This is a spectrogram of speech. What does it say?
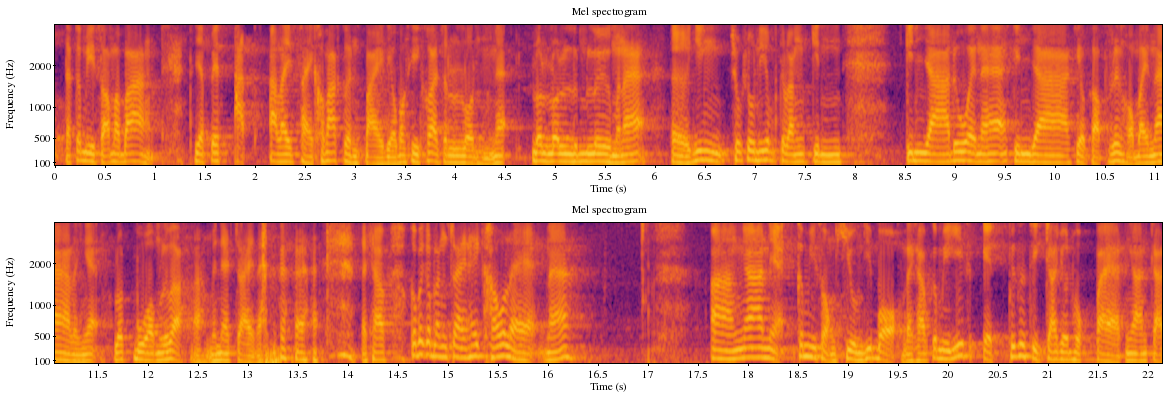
ด แต่ก็มีซ้อมมาบ้างแต่อย่าไปอัดอะไรใส่เขามากเกินไป เดี๋ยวบางทีเขาอาจจะหล่นเนี่ยหล่นหล่นลืมลืมๆอะนะเออยิ่งช่วงช่วงนี้กำลังกินกินยาด้วยนะฮะกินยาเกี่ยวกับเรื่องของใบหน้าอะไรเงี้ยลดบวมหรือเปล่าอะไม่แน่ใจนะนะครับ ก็เป็นกำลังใจให้เขาแหละนะงานเนี่ยก็มี 2 คิวที่บอกนะครับ ก็มี 21 พฤศจิกายน 68 งานกา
